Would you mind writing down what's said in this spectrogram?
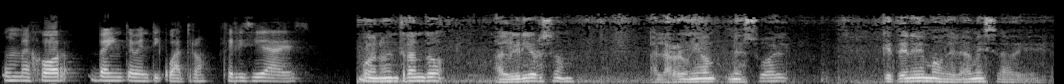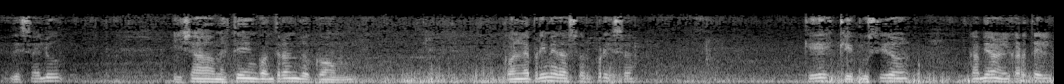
un mejor 2024. Felicidades. Bueno, entrando al Grierson, a la reunión mensual que tenemos de la mesa de, salud y ya me estoy encontrando con, con la primera sorpresa que es que pusieron, cambiaron el cartel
